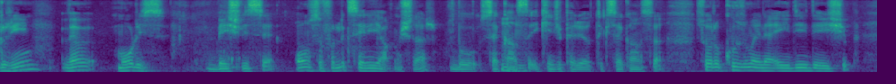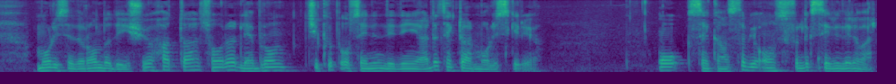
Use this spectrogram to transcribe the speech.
Green ve Morris beşlisi 10-0'lık seri yapmışlar bu sekansta ikinci periyottaki sekansta. Sonra Kuzma ile AD değişip Morris'e de Ronda değişiyor. Hatta sonra LeBron çıkıp o senin dediğin yerde tekrar Morris giriyor. O sekansta bir 10-0'lık serileri var.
